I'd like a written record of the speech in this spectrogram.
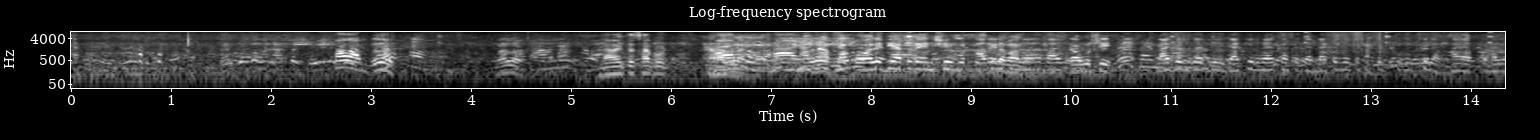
হ্যাঁ। ভালো না হয়তো সাপোর্ট হ্যাঁ হ্যাঁ মানে হ্যালো, আপনি কোয়ালিটি আছেন? এতটা এনশিওর করতেছে এটা ভালো এটা অবশ্যই রাজেশ গান্ধী, জাকির ভাইয়ের কাছে জাকির ভাইয়ের কাছে টিকটকে হাই আপু হ্যালো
